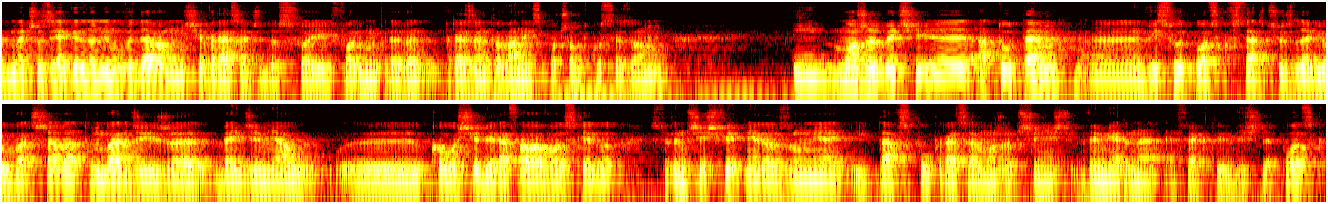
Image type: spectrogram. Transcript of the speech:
w meczu z Jagiellonią wydawał mi się wracać do swojej formy pre prezentowanej z początku sezonu i może być y, atutem y, Wisły Płock w starciu z Legią Warszawa, tym bardziej, że będzie miał y, koło siebie Rafała Wolskiego, z którym się świetnie rozumie i ta współpraca może przynieść wymierne efekty w Wiśle Płock.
